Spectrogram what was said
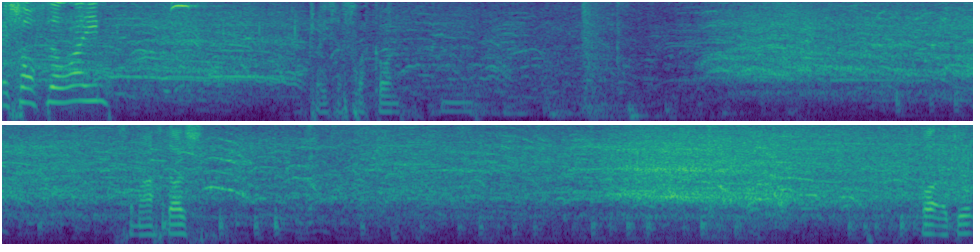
It's off the line. Tries to flick on. Some afters. What a joke.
